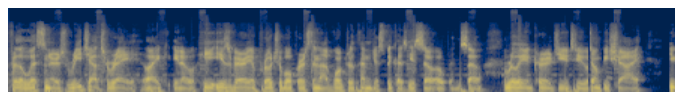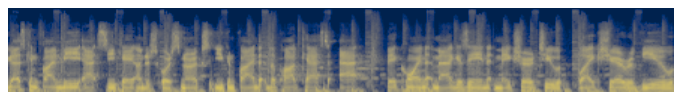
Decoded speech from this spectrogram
for the listeners, reach out to Ray. Like, you know, he, he's a very approachable person. I've worked with him just because he's so open. So really encourage you to don't be shy You guys can find me at CK underscore snarks. You can find the podcast at Bitcoin Magazine. Make sure to like, share, review,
